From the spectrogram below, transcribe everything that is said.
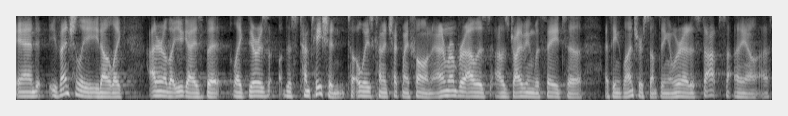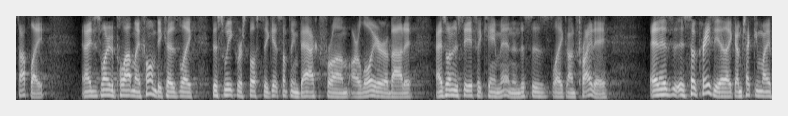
And eventually, you know, like, I don't know about you guys, but like there was this temptation to always kind of check my phone. And I remember I was, I was driving with Faye to, I think lunch or something, and we were at a stop, you know, a stoplight. And I just wanted to pull out my phone because like this week we're supposed to get something back from our lawyer about it. I just wanted to see if it came in. And this is like on Friday. And it's, it's so crazy. Like I'm checking my,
